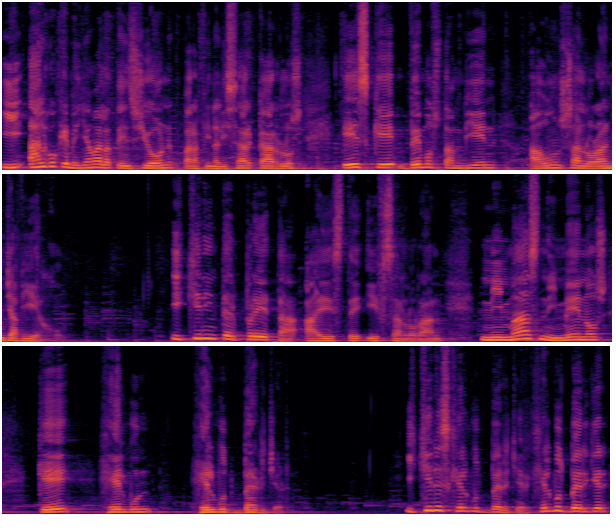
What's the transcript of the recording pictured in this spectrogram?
Y algo que me llama la atención para finalizar, Carlos, es que vemos también a un Saint Laurent ya viejo. ¿Y quién interpreta a este Yves Saint Laurent? Ni más ni menos que Helmut, Helmut Berger. ¿Y quién es Helmut Berger? Helmut Berger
